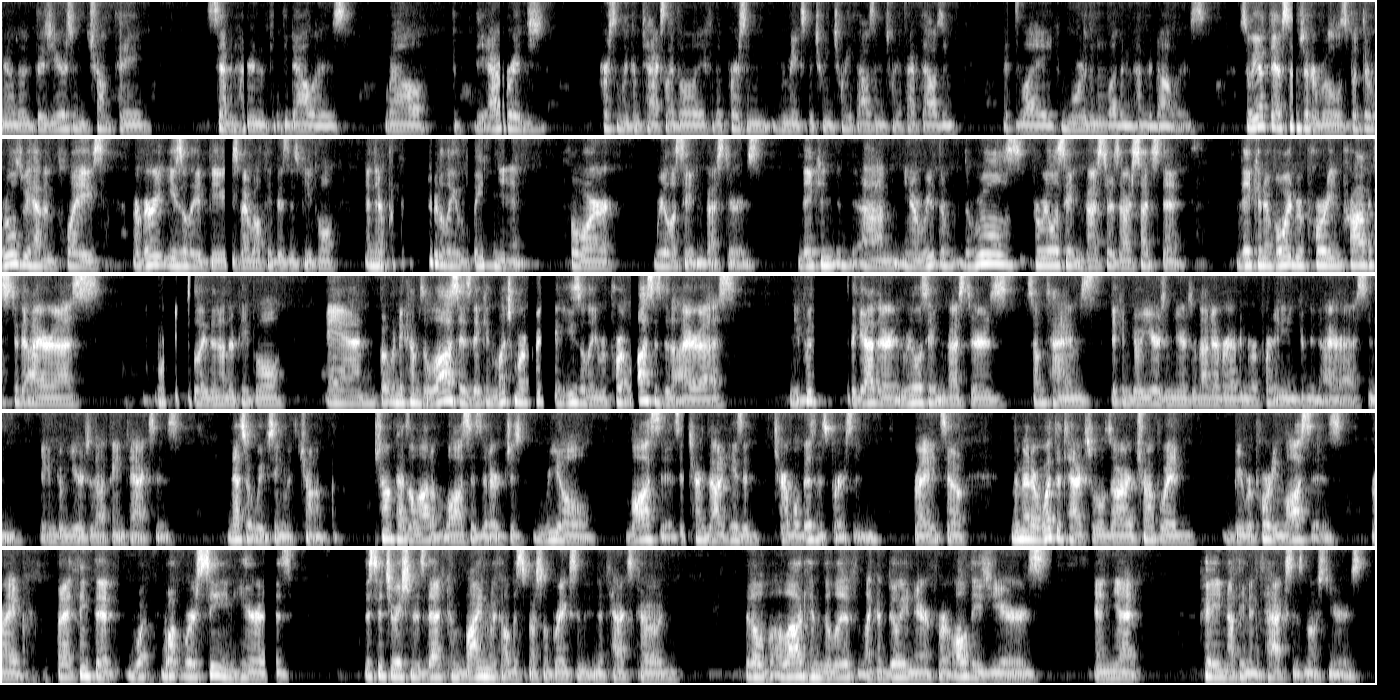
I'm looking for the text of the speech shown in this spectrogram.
You know, those years when Trump paid $750, well, the, the average personal income tax liability for the person who makes between 20,000 and 25,000 is like more than $1,100. So we have to have some sort of rules, but the rules we have in place are very easily abused by wealthy business people, and they're particularly lenient for real estate investors. They can, um, you know, re- the, the rules for real estate investors are such that they can avoid reporting profits to the IRS easily than other people. And but when it comes to losses, they can much more quickly and easily report losses to the IRS. And you put together, and real estate investors sometimes they can go years and years without ever having to report any income to the IRS, and they can go years without paying taxes. And that's what we've seen with Trump. Trump has a lot of losses that are just real losses. It turns out he's a terrible business person, right? So no matter what the tax rules are, Trump would be reporting losses, right? But I think that what, what we're seeing here is the situation is that combined with all the special breaks in, in the tax code that allowed him to live like a billionaire for all these years and yet pay nothing in taxes most years.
